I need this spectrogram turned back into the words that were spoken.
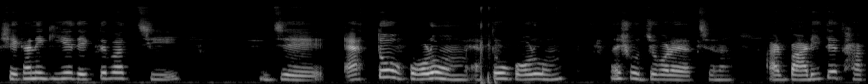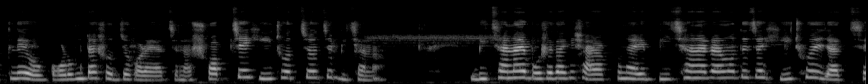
সেখানে গিয়ে দেখতে পাচ্ছি যে এত গরম এত গরম মানে সহ্য করা যাচ্ছে না। আর বাড়িতে থাকলেও গরমটা সহ্য করা যাচ্ছে না। সবচেয়ে হিট হচ্ছে হচ্ছে বিছানা। বিছানায় বসে থাকি সারাক্ষণ আর এই বিছানাটার মধ্যে যা হিট হয়ে যাচ্ছে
